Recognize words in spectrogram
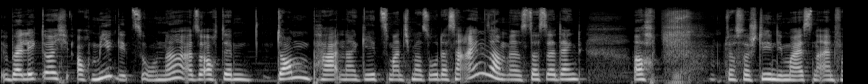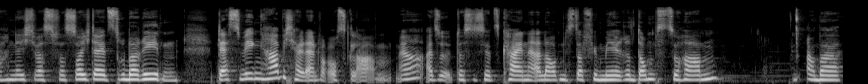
überlegt euch, auch mir geht's so, ne? Also auch dem Dom-Partner geht's manchmal so, dass er einsam ist, dass er denkt, ach, pff, das verstehen die meisten einfach nicht. Was, was soll ich da jetzt drüber reden? Deswegen habe ich halt einfach auch Sklaven, ja? Also das ist jetzt keine Erlaubnis dafür, mehrere Doms zu haben. Aber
